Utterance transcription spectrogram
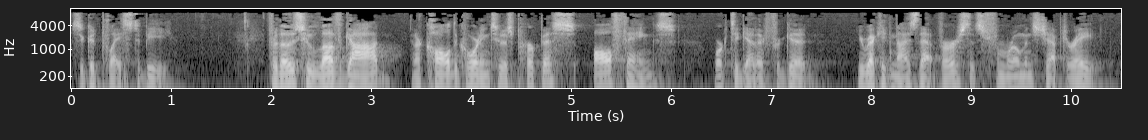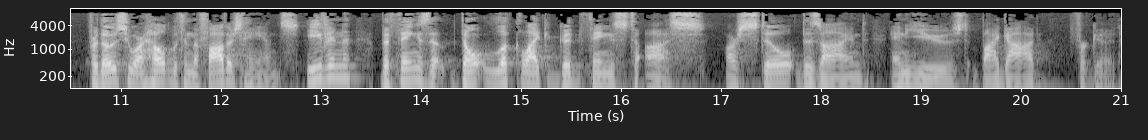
is a good place to be. For those who love God and are called according to his purpose, all things work together for good. You recognize that verse. It's from Romans chapter 8. For those who are held within the Father's hands, even the things that don't look like good things to us are still designed and used by God for good.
